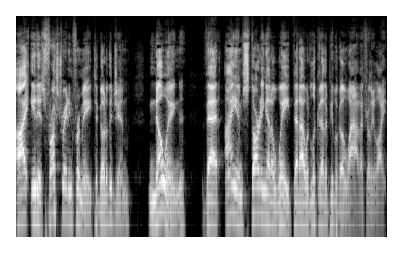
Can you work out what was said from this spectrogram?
I, it is frustrating for me to go to the gym knowing that I am starting at a weight that I would look at other people going, wow, that's really light.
